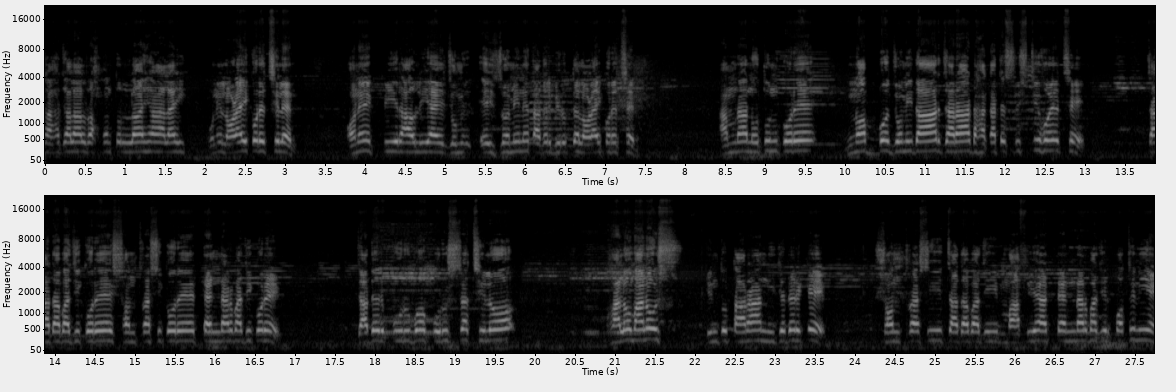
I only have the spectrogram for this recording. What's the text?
শাহজালাল রহমতুল্লাহ আলাই উনি লড়াই করেছিলেন। অনেক পীর আউলিয়া এই জমি এই জমিনে তাদের বিরুদ্ধে লড়াই করেছেন। আমরা নতুন করে নব্য জমিদার যারা ঢাকাতে সৃষ্টি হয়েছে, চাঁদাবাজি করে, সন্ত্রাসী করে, টেন্ডারবাজি করে, যাদের পূর্বপুরুষরা ছিল ভালো মানুষ, কিন্তু তারা নিজেদেরকে সন্ত্রাসী, চাঁদাবাজি, মাফিয়া, টেন্ডারবাজির পথে নিয়ে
